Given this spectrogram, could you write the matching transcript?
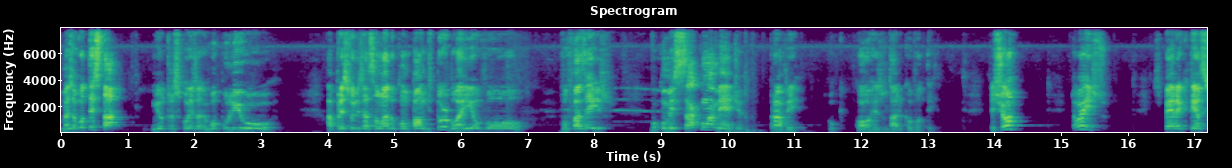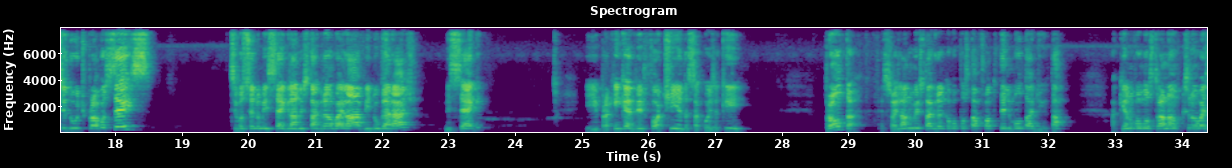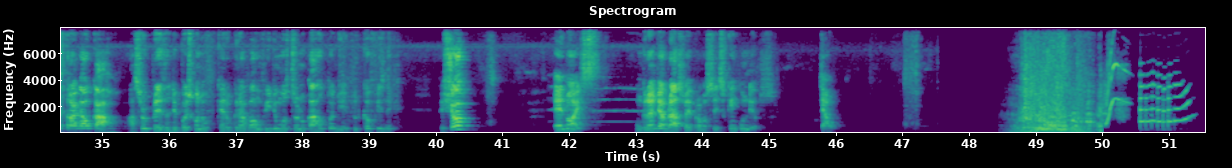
Mas eu vou testar em outras coisas. Eu vou polir o, a pressurização lá do compound turbo. Aí eu vou, vou fazer isso. Vou começar com a média para ver o, qual o resultado que eu vou ter. Fechou? Então é isso. Espero que tenha sido útil para vocês. Se você não me segue lá no Instagram, vai lá, Bidu Garage, me segue. E para quem quer ver fotinha dessa coisa aqui, pronta, é só ir lá no meu Instagram que eu vou postar foto dele montadinho, tá? Aqui eu não vou mostrar não, porque senão vai estragar o carro. A surpresa depois quando eu quero gravar um vídeo mostrando o carro todinho, tudo que eu fiz nele. Fechou? É nóis. Um grande abraço aí pra vocês. Fiquem com Deus. Tchau.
